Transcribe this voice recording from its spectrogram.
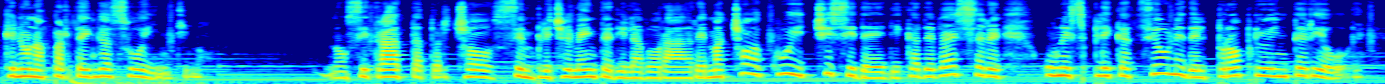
che non appartenga al suo intimo. Non si tratta perciò semplicemente di lavorare, ma ciò a cui ci si dedica deve essere un'esplicazione del proprio interiore,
